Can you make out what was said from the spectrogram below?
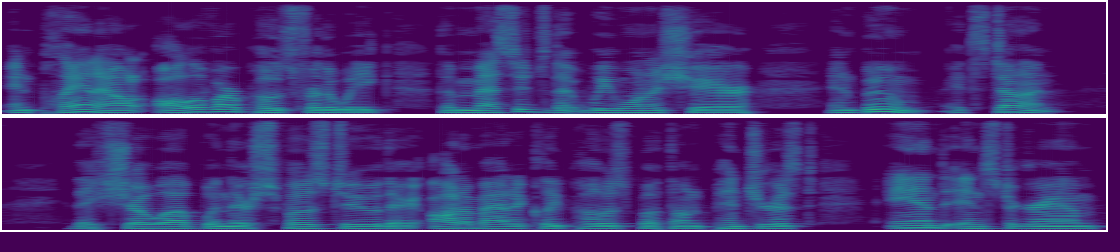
and plan out all of our posts for the week, the message that we want to share, and boom, it's done. They show up when they're supposed to, they automatically post both on Pinterest and Instagram,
